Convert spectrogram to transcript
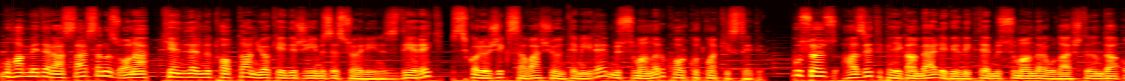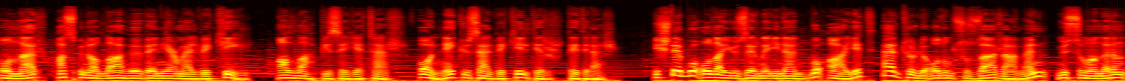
Muhammed'e rastlarsanız ona kendilerini toptan yok edeceğimizi söyleyiniz diyerek psikolojik savaş yöntemiyle Müslümanları korkutmak istedi. Bu söz Hazreti Peygamberle birlikte Müslümanlara ulaştığında onlar hasbünallahü ve ni'mel vekil, Allah bize yeter, o ne güzel vekildir dediler. İşte bu olay üzerine inen bu ayet her türlü olumsuzluğa rağmen Müslümanların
